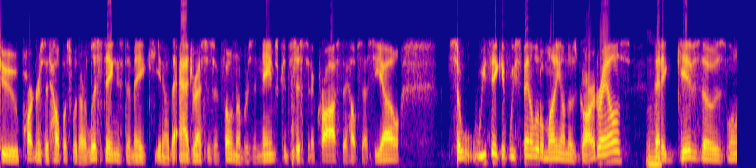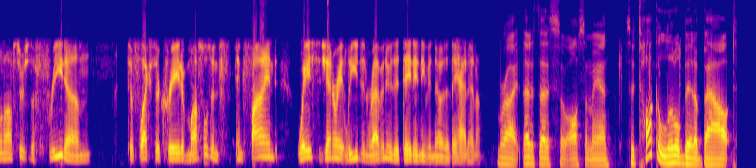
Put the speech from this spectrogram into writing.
to partners that help us with our listings to make, you know, the addresses and phone numbers and names consistent across that helps SEO. So we think if we spend a little money on those guardrails, mm-hmm. that it gives those loan officers the freedom to flex their creative muscles and and find ways to generate leads and revenue that they didn't even know that they had in them. Right. That is that is so awesome, man. So talk a little bit about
